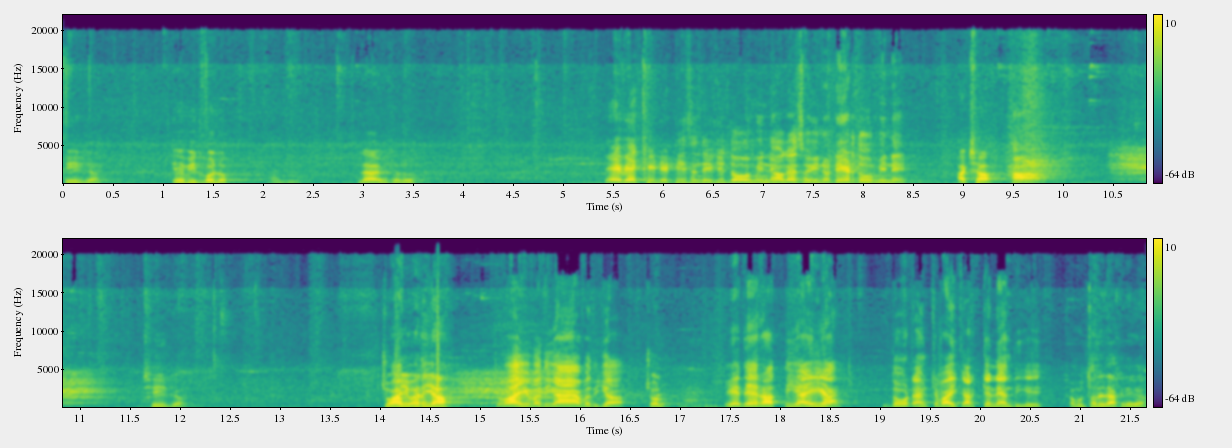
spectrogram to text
ਠੀਕ ਆ। ਇਹ ਵੀ ਖੋਲੋ। ਹਾਂਜੀ। ਲੈ ਵੀ ਸੰਧੂ ਇਹ ਵੇਖੀ ਡਿੱਠੀ ਸੰਦੀਪ ਜੀ 2 ਮਹੀਨੇ ਹੋ ਗਏ ਸੂਈ ਨੂੰ ਡੇਢ 2 ਮਹੀਨੇ। ਅੱਛਾ। ਹਾਂ। ਠੀਕ ਆ। ਚੁਆਈ ਵਧੀਆ? ਚਵਾਈ ਵਧੀਆ ਆ ਵਧੀਆ। ਚਲੋ। ਇਹ ਤੇ ਰਾਤੀ ਆਈ ਆ ਦੋ ਟਾਈਮ ਚਵਾਈ ਕਰਕੇ ਲਿਆਂਦੀ ਏ। ਸਮੂ ਥੱਲੇ ਰੱਖ ਦੇਗਾ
